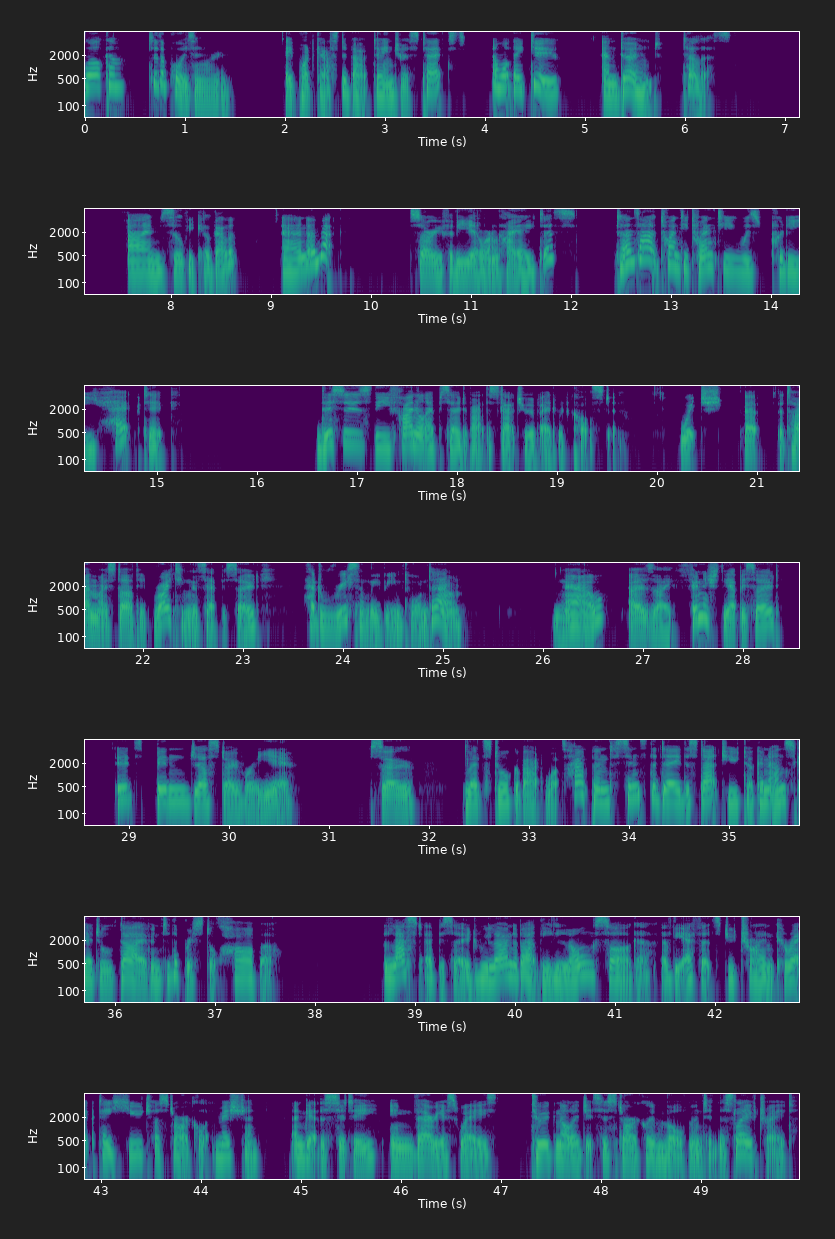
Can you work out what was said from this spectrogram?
Welcome to The Poison Room, a podcast about dangerous texts and what they do and don't tell us. I'm Sylvie Kilgallen, and I'm back. Sorry for the year long hiatus. Turns out 2020 was pretty hectic. This is the final episode about the statue of Edward Colston, which, at the time I started writing this episode, had recently been torn down. Now, as I finish the episode, it's been just over a year. So, let's talk about what's happened since the day the statue took an unscheduled dive into the Bristol harbour. Last episode, we learned about the long saga of the efforts to try and correct a huge historical omission and get the city, in various ways, to acknowledge its historical involvement in the slave trade.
